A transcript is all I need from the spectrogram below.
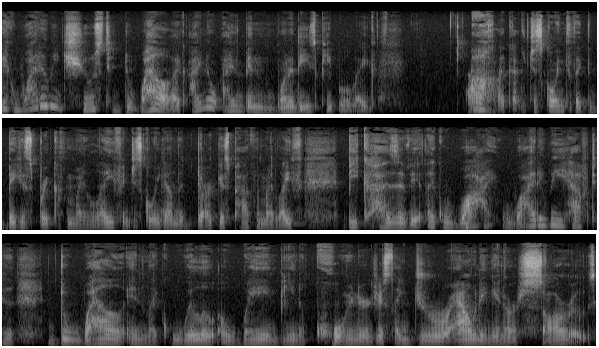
Like, why do we choose to dwell? Like, I know I've been one of these people. Like, oh, like just going through like the biggest break of my life and just going down the darkest path of my life because of it. Like why? Why do we have to dwell and like willow away and be in a corner just like drowning in our sorrows?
